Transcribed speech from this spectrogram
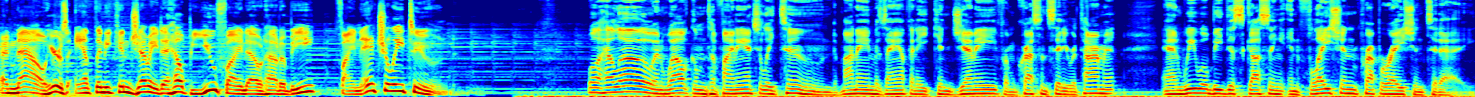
And now here's Anthony Congemi to help you find out how to be financially tuned. Well, hello and welcome to Financially Tuned. My name is Anthony Congemi from Crescent City Retirement and we will be discussing inflation preparation today.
